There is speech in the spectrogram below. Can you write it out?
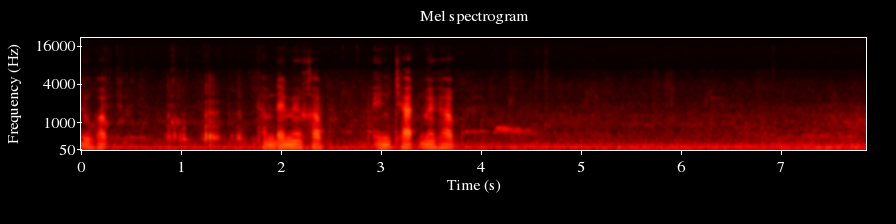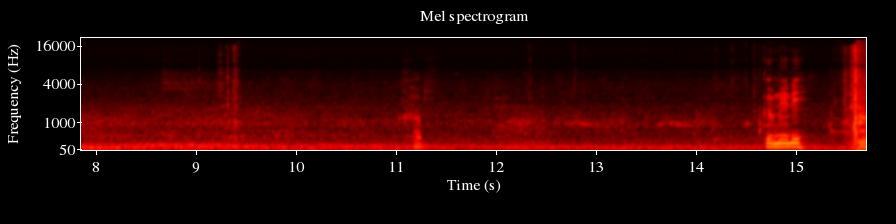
ดูครับ ทำได้ไหมครับเห็นชัดไหมครับ ครับกึมนี่ดิเอา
